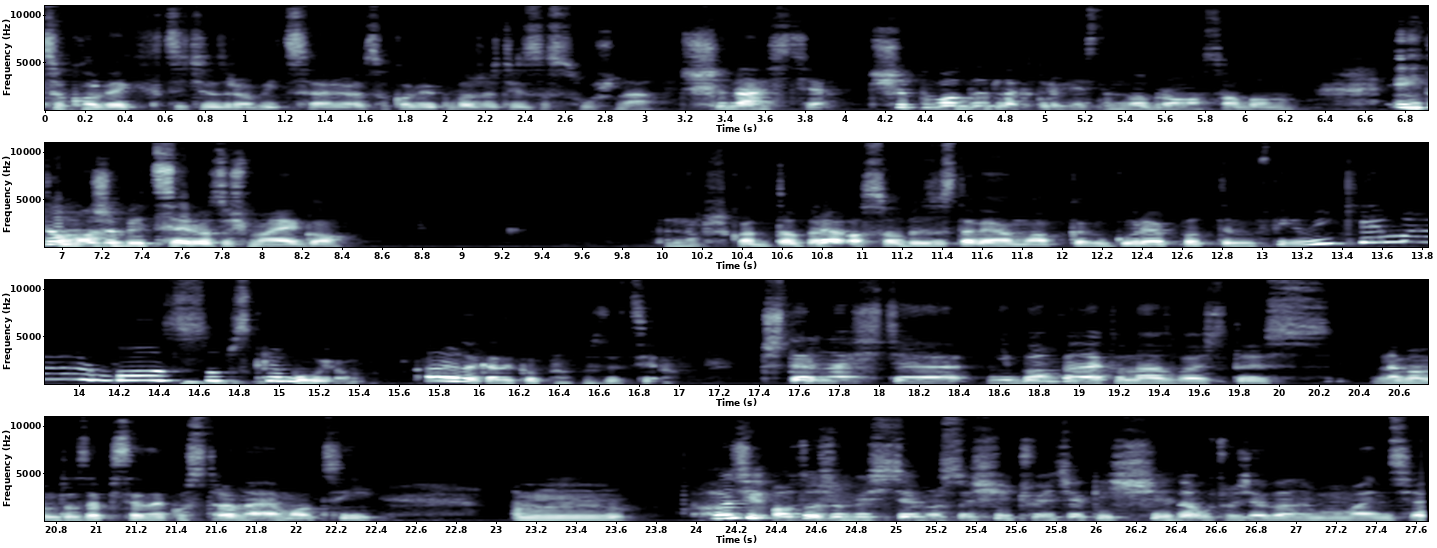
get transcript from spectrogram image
cokolwiek chcecie zrobić, serio, cokolwiek uważacie za słuszne. 13. Trzy powody, dla których jestem dobrą osobą. I to może być serio coś małego. Na przykład dobre osoby zostawiają łapkę w górę pod tym filmikiem albo subskrybują. Ale taka tylko propozycja. 14. Nie byłam pewna jak to nazwać, to jest, mam to zapisane jako strona emocji. Um, chodzi o to, żebyście po prostu, jeśli czujecie jakieś silne uczucia w danym momencie,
